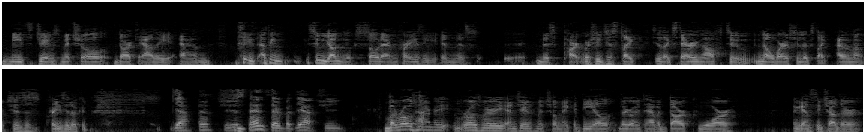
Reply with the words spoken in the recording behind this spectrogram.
meets James Mitchell, Dark Allie, and I mean Su Yung looks so damn crazy in this uh, this part where she just like she's like staring off to nowhere. She looks like I don't know, she's just crazy looking. Yeah, yeah, she just stands there, but yeah, she But Rosemary, Rosemary and James Mitchell make a deal. They're going to have a dark war against each other,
